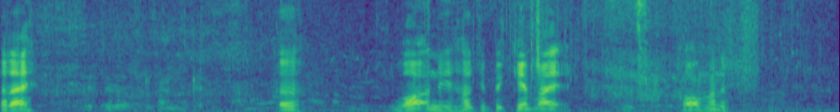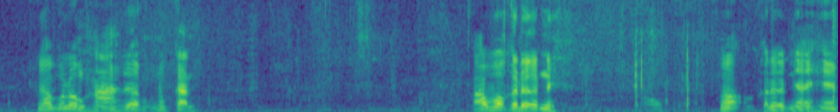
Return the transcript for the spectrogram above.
อะไรเด็ดสักครั้งเออวออันนี้เขาจะไปเก็บไว้ ของเขาหนึ่เดี๋ยวมาลงหาเรื่องน้ำกัน เอาว่ากระเดิดนี่เนาะกระเดิดใหญ่แห้ง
